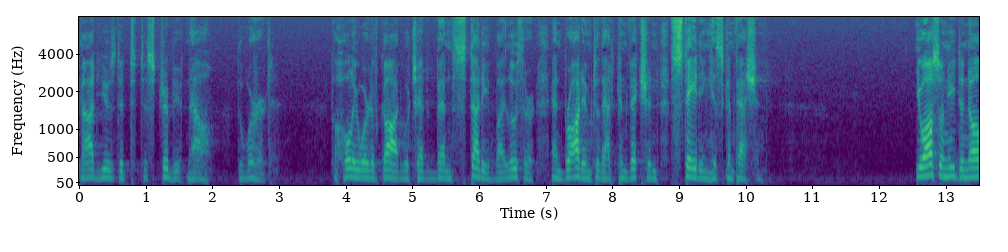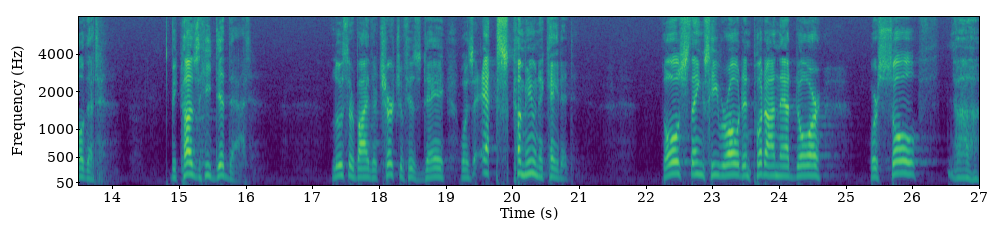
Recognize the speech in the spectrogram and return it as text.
God used it to distribute now the Word, the Holy Word of God, which had been studied by Luther and brought him to that conviction, stating his confession. You also need to know that because he did that, Luther, by the church of his day, was excommunicated. Those things he wrote and put on that door were so uh,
